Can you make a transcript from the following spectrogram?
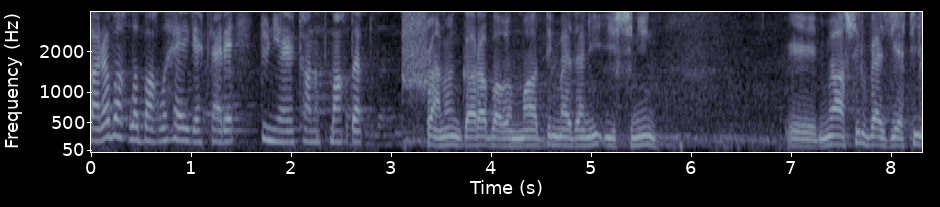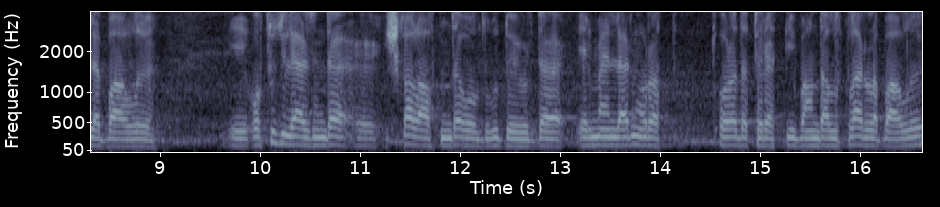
Qarabağla bağlı həqiqətləri dünyaya tanıtmaqdır. Şuşanın Qarabağın maddi mədəni irsinin e, müasir vəziyyəti ilə bağlı e, 30 il ərzində e, işğal altında olduğu dövrdə ermənilərin orada, orada törətdiyi vandallıqlarla bağlı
